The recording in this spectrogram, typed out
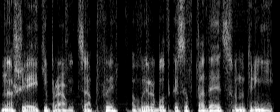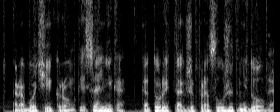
На шейке правой цапфы, выработка совпадает с внутренней, рабочей кромкой сальника, который также прослужит недолго.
